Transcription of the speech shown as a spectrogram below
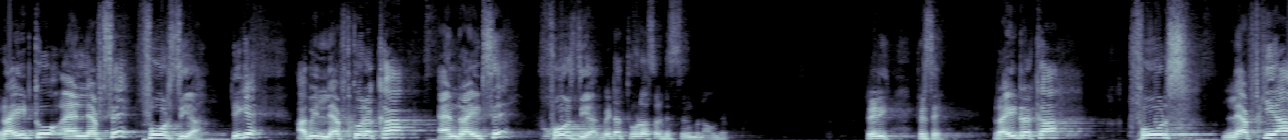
राइट को एंड लेफ़्ट से फोर्स दिया। ठीक है? अभी लेफ़्ट को रखा एंड राइट से फोर्स दिया। बेटा थोड़ा सा डिस्टेंस बनाओ दे रेडी फिर से। राइट रखा फोर्स लेफ़्ट किया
